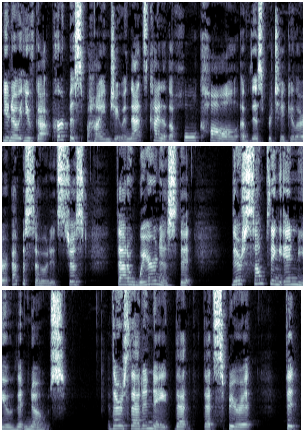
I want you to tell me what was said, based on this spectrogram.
you know, you've got purpose behind you. And that's kind of the whole call of this particular episode. It's just that awareness that there's something in you that knows. There's that innate, that that spirit that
